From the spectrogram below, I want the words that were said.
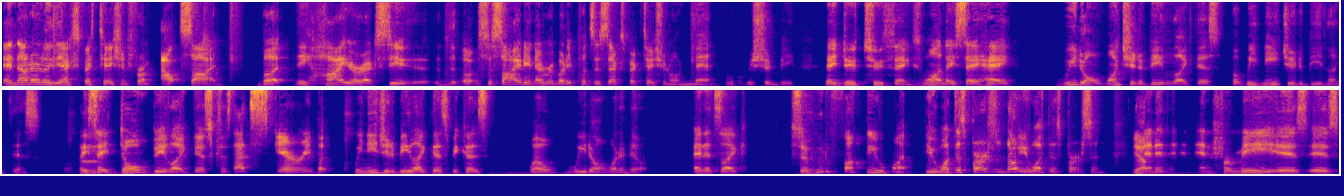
And not only the expectation from outside but the higher ex- uh, society and everybody puts this expectation on men what we should be they do two things. One, they say, hey, we don't want you to be like this, but we need you to be like this. They hmm. say, don't be like this because that's scary, but we need you to be like this because, well, we don't want to do it. And it's like, so who the fuck do you want? Do you want this person? No, you want this person. Yep. And it, and for me is is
